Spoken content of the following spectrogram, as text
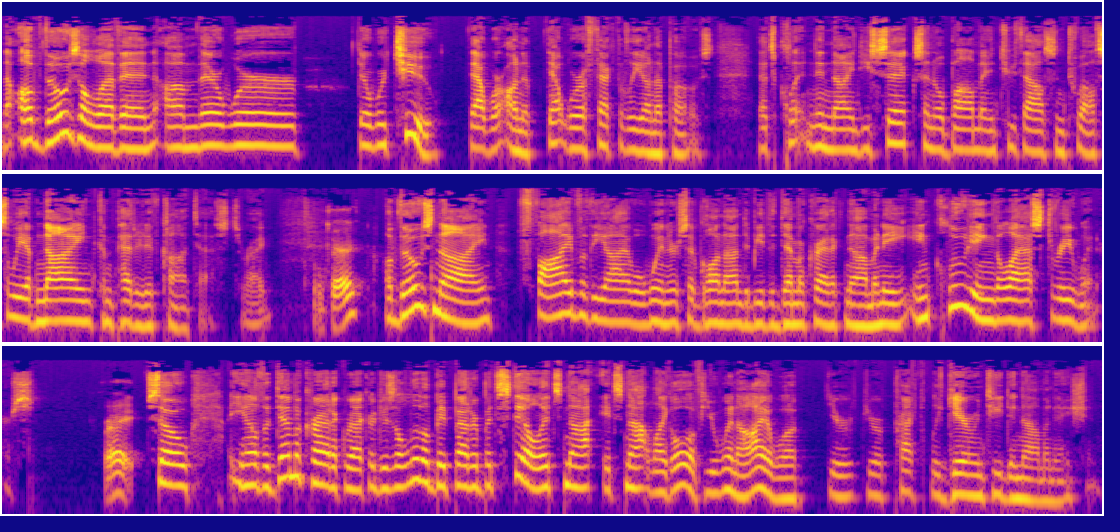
Now, of those 11, um, there were there were two that were un, that were effectively unopposed. That's Clinton in '96 and Obama in 2012. So we have nine competitive contests, right? Okay. Of those nine, five of the Iowa winners have gone on to be the Democratic nominee, including the last three winners. Right. So, you know, the Democratic record is a little bit better, but still it's not it's not like, oh, if you win Iowa, you're you're practically guaranteed nomination,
